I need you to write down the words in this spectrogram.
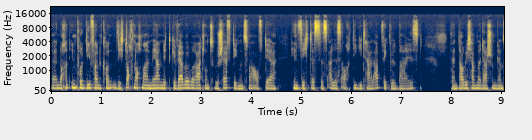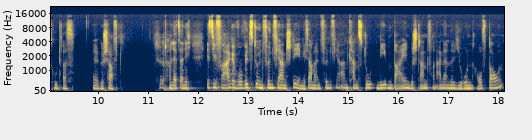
äh, noch einen Input liefern konnten, sich doch noch mal mehr mit Gewerbeberatung zu beschäftigen, und zwar auf der Hinsicht, dass das alles auch digital abwickelbar ist, dann glaube ich, haben wir da schon ganz gut was äh, geschafft. Ja. Und letztendlich ist die Frage, wo willst du in fünf Jahren stehen? Ich sage mal, in fünf Jahren kannst du nebenbei einen Bestand von einer Million aufbauen.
